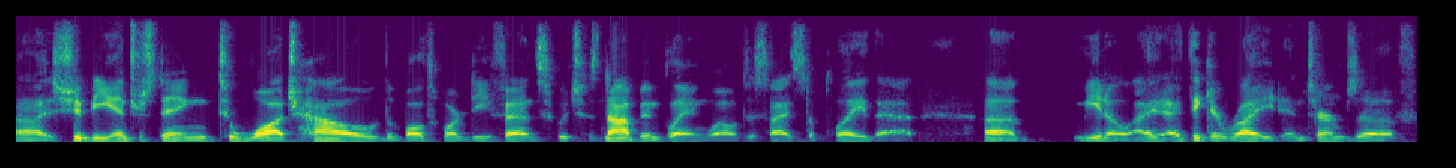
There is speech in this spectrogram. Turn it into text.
uh, it should be interesting to watch how the Baltimore defense, which has not been playing well, decides to play that. Uh, you know, I, I, think you're right in terms of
